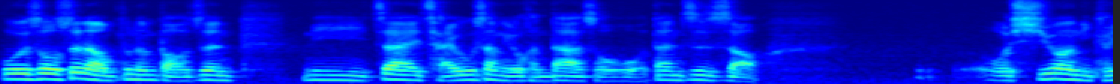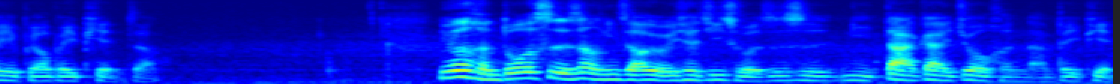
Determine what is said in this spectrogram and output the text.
或者说虽然我不能保证你在财务上有很大的收获，但至少我希望你可以不要被骗，这样。因为很多事实上，你只要有一些基础的知识，你大概就很难被骗。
